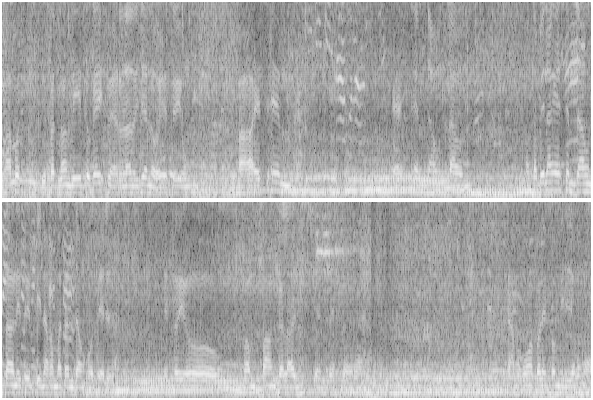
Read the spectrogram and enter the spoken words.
Tapos lipat lang dito guys, meron ano dyan oh. Ito yung ah, SM. Pinili na ako SM Downtown. Matabi ng SM Downtown, ito yung pinakamatandang hotel. Ito yung Pampanga Lodge and Restaurant. Sama ko nga pala yung pamilya ko na.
